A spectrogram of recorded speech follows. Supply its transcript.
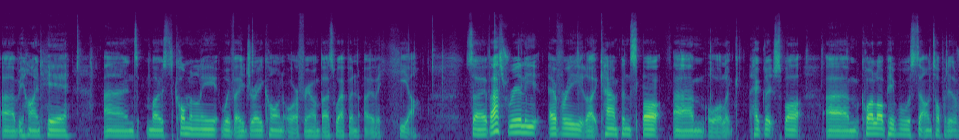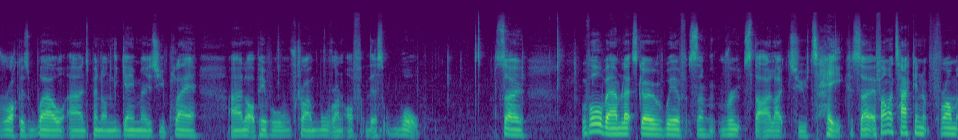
uh, behind here, and most commonly with a Drakon or a three-man burst weapon over here. So that's really every like camping spot um, or like head glitch spot um, quite a lot of people will sit on top of this rock as well, uh, depending on the game modes you play. Uh, a lot of people will try and wall run off this wall. So, with all of them, let's go with some routes that I like to take. So if I'm attacking from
